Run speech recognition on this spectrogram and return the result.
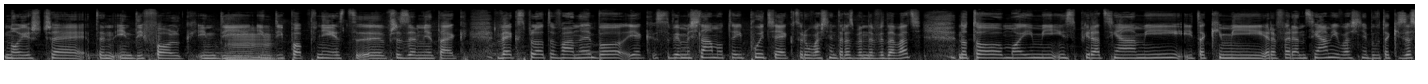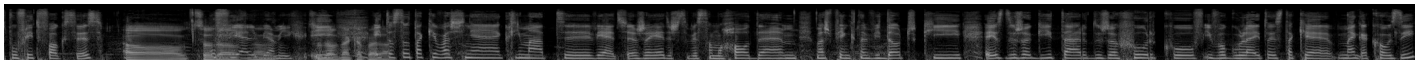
no jeszcze ten indie folk, indie, Mhm. indie pop nie jest y, przeze mnie tak wyeksploatowany, bo jak sobie myślałam o tej płycie, którą właśnie teraz będę wydawać, no to moimi inspiracjami i takimi referencjami właśnie był taki zespół Fleet Foxes. O, cudowna, Uwielbiam ich. Cudowna kapela. I to są takie właśnie klimaty, wiecie, że jedziesz sobie samochodem, masz piękne widoczki, jest dużo gitar, dużo chórków i w ogóle i to jest takie mega cozy.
